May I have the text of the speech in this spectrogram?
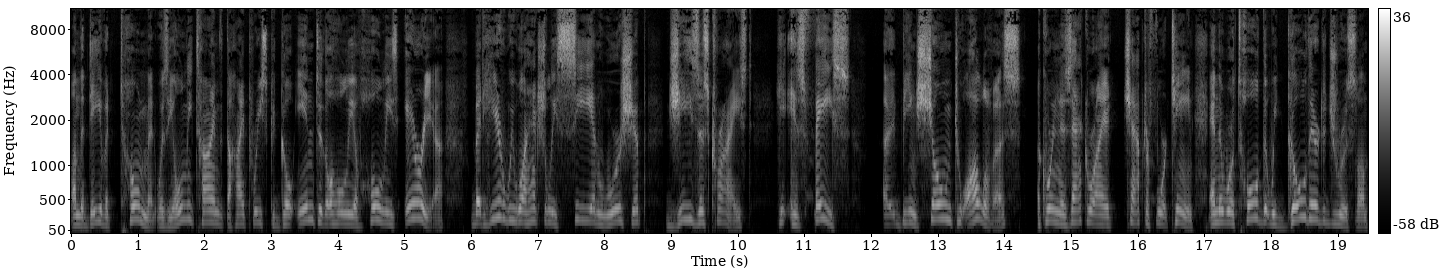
on the Day of Atonement was the only time that the high priest could go into the Holy of Holies area. But here we will actually see and worship Jesus Christ, his face uh, being shown to all of us according to Zechariah chapter 14, and that we're told that we go there to Jerusalem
